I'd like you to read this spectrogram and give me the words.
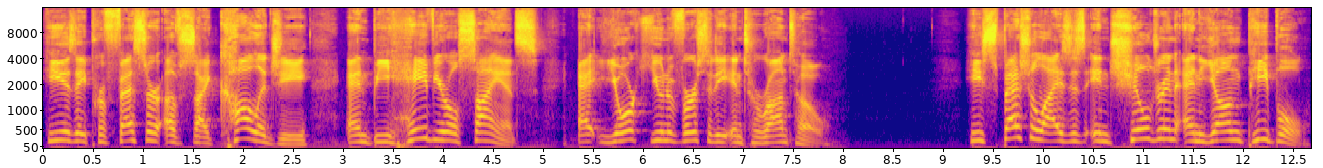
He is a professor of psychology and behavioral science at York University in Toronto. He specializes in children and young people.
